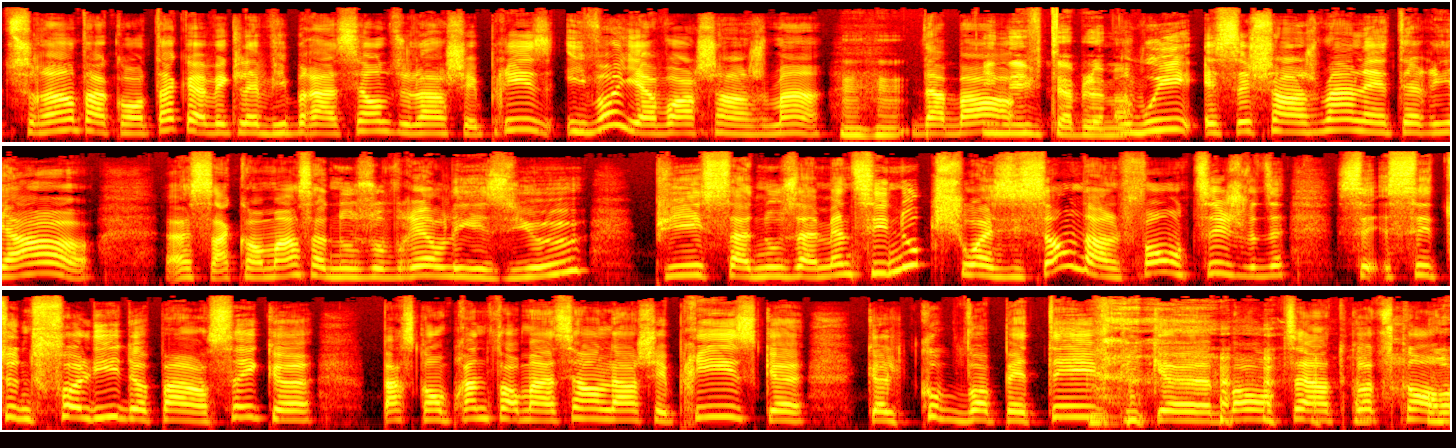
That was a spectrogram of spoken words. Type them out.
tu rentres en contact avec la vibration du lâcher prise, il va y avoir changement. D'abord, Inévitablement. oui, et ces changements à l'intérieur, euh, ça commence à nous ouvrir les yeux, puis ça nous amène. C'est nous qui choisissons, dans le fond. Tu sais, je veux dire, c'est c'est une folie de penser que parce qu'on prend une formation en lâcher prise, que, que le couple va péter, puis que, bon, tu sais, en tout cas, tu comprends.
